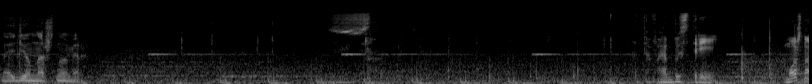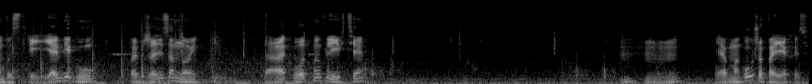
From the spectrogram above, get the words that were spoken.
Найдем наш номер. Давай быстрей. Можно быстрее? Я бегу. Побежали за мной. Так, вот мы в лифте. Мгм. Я могу уже поехать?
